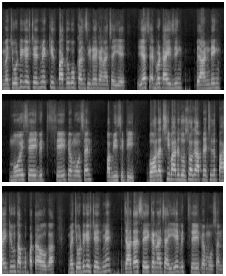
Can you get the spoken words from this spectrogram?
maturity के स्टेज में किस बातों को कंसिडर करना चाहिए? यस एडवर्टाइजिंग ब्रांडिंग मोर से विथ से प्रमोशन पब्लिसिटी बहुत अच्छी बात है दोस्तों, अगर आपने अच्छे से पढ़ाई की तो आपको पता होगा। मेच्योरिटी के स्टेज में ज़्यादा सही करना चाहिए विथ सही promotion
